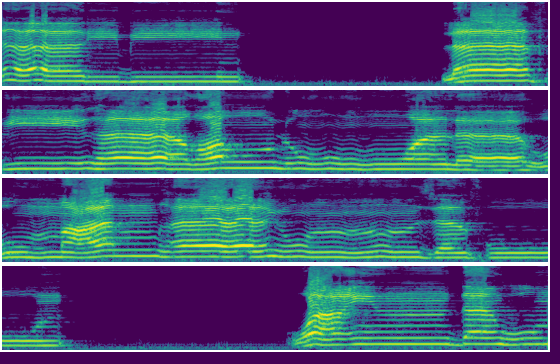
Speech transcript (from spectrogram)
للشاربين لا فيها غول ولا هم عنها ينزفون وعندهم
